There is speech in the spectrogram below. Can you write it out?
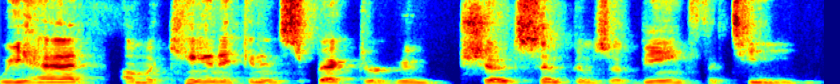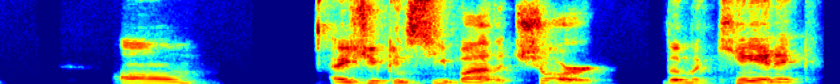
we had a mechanic and inspector who showed symptoms of being fatigued. Um, as you can see by the chart, the mechanic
